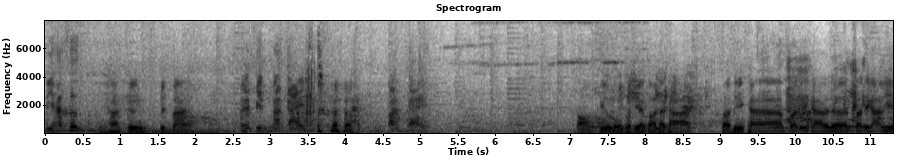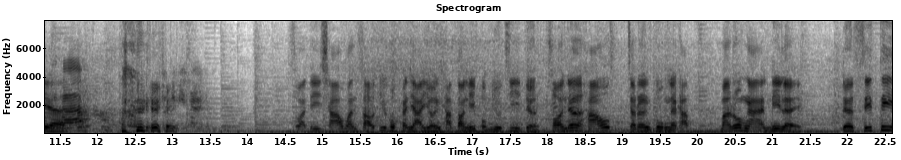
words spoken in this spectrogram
ตีห้าครึ่งตีห้าครึ่งปิดบ้าน ไม่ได้ฟิตมาไกล บ้านไกลต่อคิวลงทะเบียนก่อนนะครับ สวัสดีครับ สวัสดีครับเดินสวัสดีครับเฮียครับส วัสดีเช้าวันเสาร์ที่ 6 กันยายนครับ ตอนนี้ผมอยู่ที่ The Corner House เจริญกรุงนะครับ มาร่วมงานนี่เลย The City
